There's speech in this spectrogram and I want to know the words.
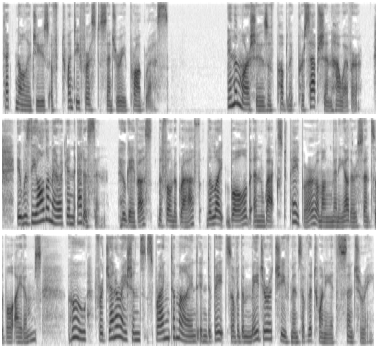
technologies of 21st century progress. In the marshes of public perception, however, it was the All American Edison who gave us the phonograph, the light bulb, and waxed paper, among many other sensible items who, for generations, sprang to mind in debates over the major achievements of the 20th century.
